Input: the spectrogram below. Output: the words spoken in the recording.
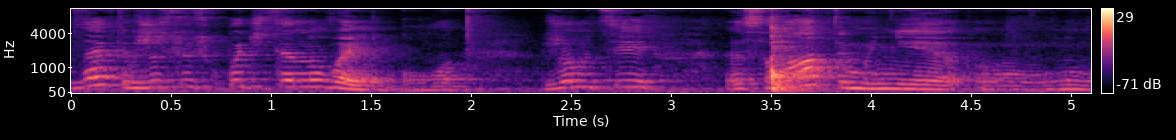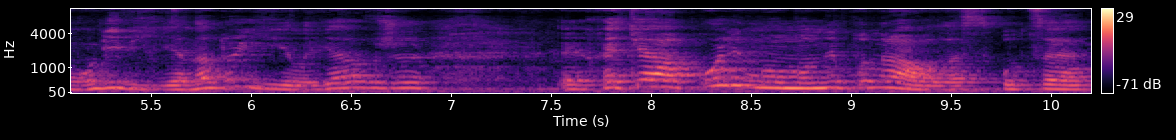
Знаєте, вже щось хочеться новенького. Вже оці е, салати мені, е, ну, олів'є, надоїли. Я вже, е, хоча Коліному не понравилась оце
